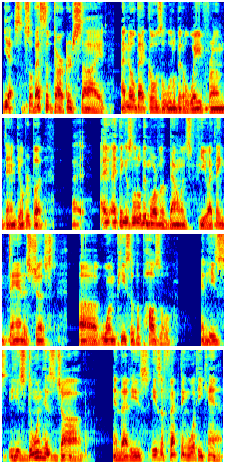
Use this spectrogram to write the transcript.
yes. So that's the darker side. I know that goes a little bit away from Dan Gilbert, but I, I, I think it's a little bit more of a balanced view. I think Dan is just uh, one piece of the puzzle, and he's he's doing his job, in that he's he's affecting what he can.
